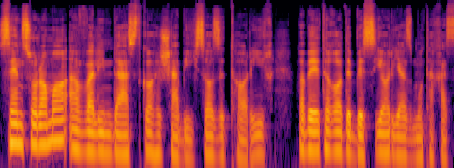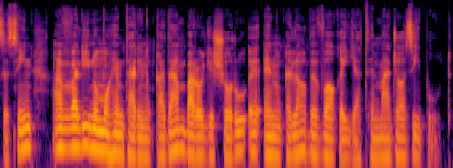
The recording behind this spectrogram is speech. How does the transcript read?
سنسوراما اولین دستگاه شبیه ساز تاریخ و به اعتقاد بسیاری از متخصصین اولین و مهمترین قدم برای شروع انقلاب واقعیت مجازی بود.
